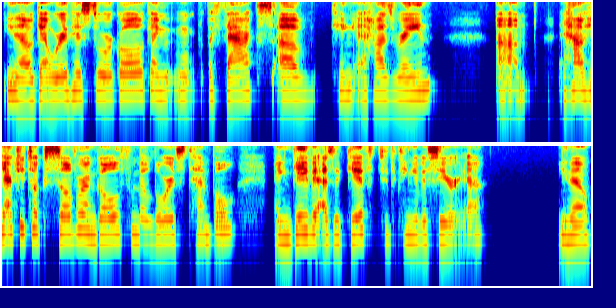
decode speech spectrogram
you know, again, we're in historical, kind the facts of King Ahaz's reign, um, how he actually took silver and gold from the Lord's temple and gave it as a gift to the king of Assyria. You know,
